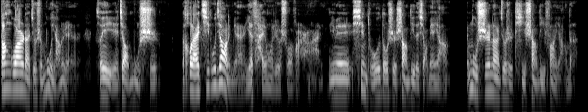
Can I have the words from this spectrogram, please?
当官的就是牧羊人，所以也叫牧师。那后来基督教里面也采用了这个说法啊，因为信徒都是上帝的小绵羊，牧师呢就是替上帝放羊的。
